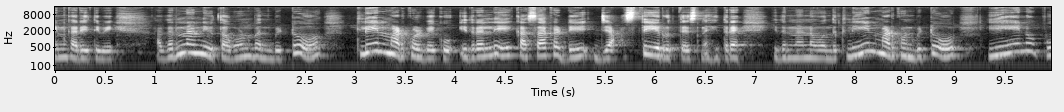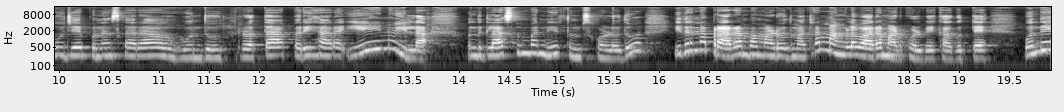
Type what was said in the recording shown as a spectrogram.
ಏನು ಕರಿತೀವಿ? ಅದನ್ನು ನೀವು ತಗೊಂಡು ಬಂದುಬಿಟ್ಟು ಕ್ಲೀನ್ ಮಾಡ್ಕೊಳ್ಬೇಕು. ಇದರಲ್ಲಿ ಕಸ ಕಡ್ಡಿ ಜಾಸ್ತಿ ಇರುತ್ತೆ ಸ್ನೇಹಿತರೆ. ಇದನ್ನು ಒಂದು ಕ್ಲೀನ್ ಮಾಡ್ಕೊಂಡ್ಬಿಟ್ಟು ಏನು ಪೂಜೆ, ಪುನಸ್ಕಾರ, ಒಂದು ವ್ರತ, ಪರಿಹಾರ ಏನೂ ಇಲ್ಲ. ಒಂದು ಗ್ಲಾಸ್ ತುಂಬ ನೀರು ತುಂಬಿಸ್ಕೊಳ್ಳೋದು. ಇದನ್ನು ಪ್ರಾರಂಭ ಮಾಡೋದು ಮಾತ್ರ ಮಂಗಳವಾರ ಮಾಡ್ಕೊಳ್ಬೇಕಾಗುತ್ತೆ. ಒಂದೇ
